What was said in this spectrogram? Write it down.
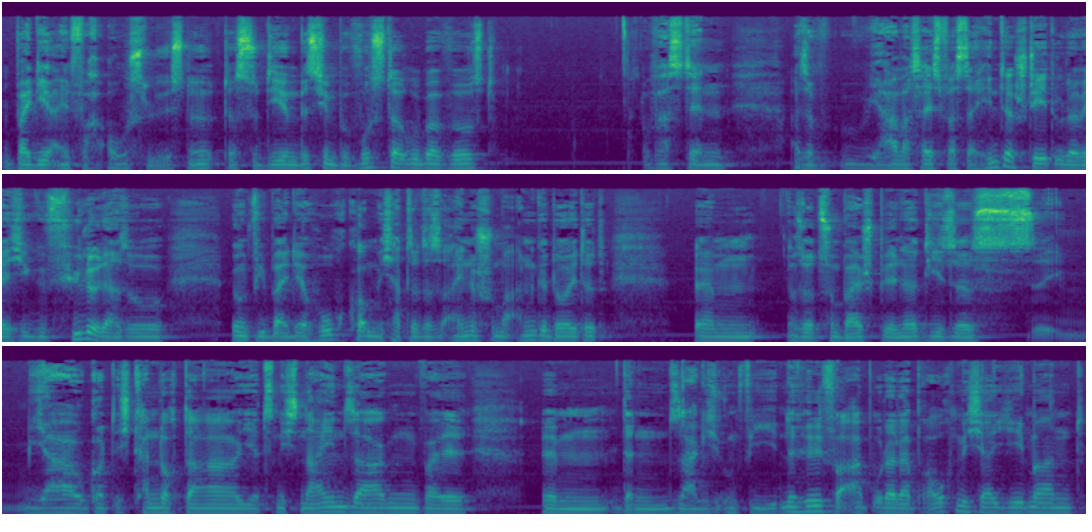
bei dir einfach auslöst, ne? dass du dir ein bisschen bewusst darüber wirst, was denn, also ja, was heißt, was dahinter steht oder welche Gefühle da so irgendwie bei dir hochkommen. Ich hatte das eine schon mal angedeutet, ähm, so zum Beispiel, ne, dieses, ja, oh Gott, ich kann doch da jetzt nicht Nein sagen, weil ähm, dann sage ich irgendwie eine Hilfe ab oder da braucht mich ja jemand.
